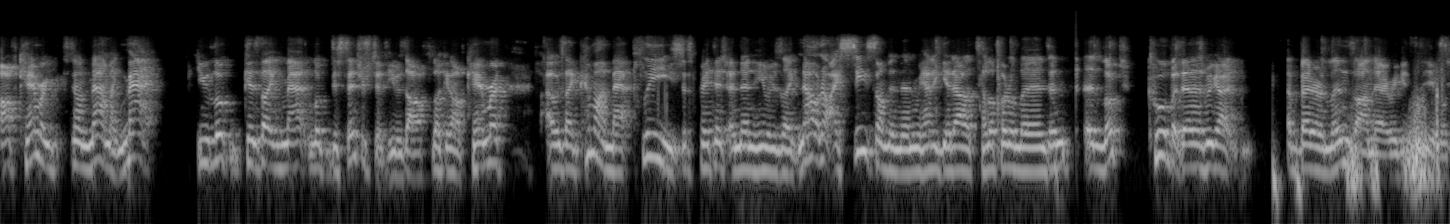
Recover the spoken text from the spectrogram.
off camera telling Matt, I'm like Matt, you look because like Matt looked disinterested. He was off looking off camera. I was like, come on, Matt, please just pay attention. And then he was like, no, no, I see something. And then we had to get out a telephoto lens, and it looked cool. But then as we got a better lens on there, we could see it.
